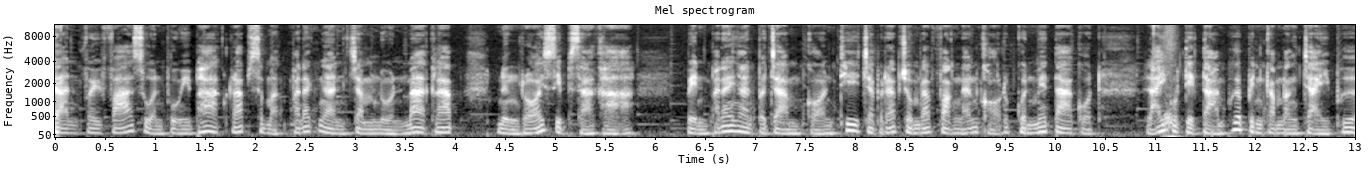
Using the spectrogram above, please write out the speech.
การไฟฟ้าส่วนภูมิภาครับสมัครพนักงานจำนวนมากครับ 110 สาขา เป็นพนักงานประจำก่อนที่จะไปรับชมรับฟังนั้นขอรบกวนเมตตากดไลค์กดติดตามเพื่อเป็นกำลังใจเพื่อ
